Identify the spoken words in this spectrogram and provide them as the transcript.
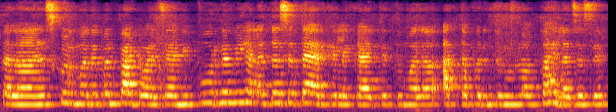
त्याला स्कूलमध्ये पण पाठवायचं आणि पूर्ण मी ह्याला कसं तयार केलं काय ते तुम्हाला आतापर्यंत ब्लॉग पाहिलाच असेल.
